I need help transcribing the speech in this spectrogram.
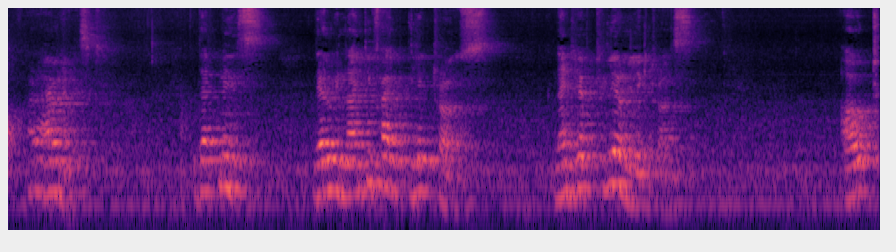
are ionized. That means there will be 95 electrons, 95 trillion electrons out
